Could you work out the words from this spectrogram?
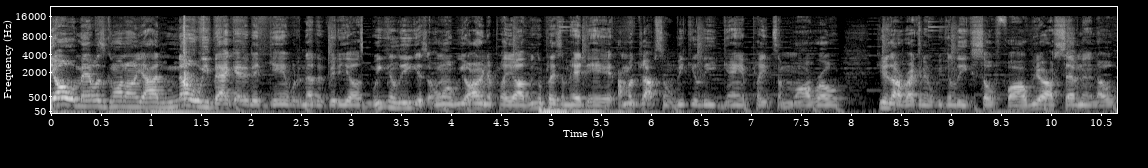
Yo, man, what's going on? Y'all know we back at it again with another video. Weekend League is on. We are in the playoffs. We can play some head-to-head. I'm gonna drop some Weekend League gameplay tomorrow. Here's our record in Weekend League so far. We are 7 and 0,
